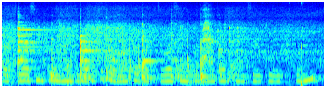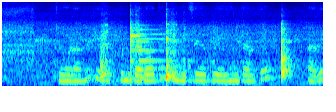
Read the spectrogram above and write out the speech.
పచ్చివాసన పోయినంత వరకు టమాటా పచ్చివాసన పోయినంత వరకు కొంచెంసేపు వేసుకొని చూడాలి. వేసుకున్న తర్వాత కొంచెంసేపు వేగిన తర్వాత అదే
